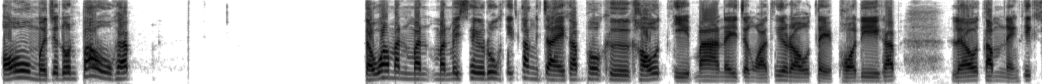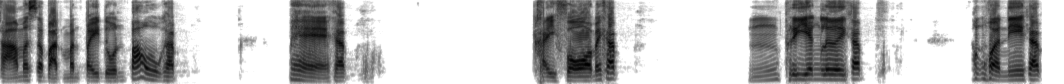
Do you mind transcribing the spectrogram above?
โอ้เหมือนจะโดนเป้าครับ แต่ว่ามันมันมันไม่ใช่ลูกที่ตั้งใจครับ เพราะคือเขาถีบมาในจังหวะที่เราเตะพอดีครับ แล้วตำแหน่งที่ขามาสะบัดมันไปโดนเป้าครับแหมครับไข่ฟอร์ไหมครับ อืมเพรียงเลยครับจังหวะนี้ครับ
